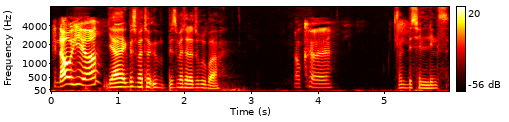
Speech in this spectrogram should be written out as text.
Genau hier? Ja, ein bisschen weiter, üb- bisschen weiter da drüber. Okay. Und ein bisschen links.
